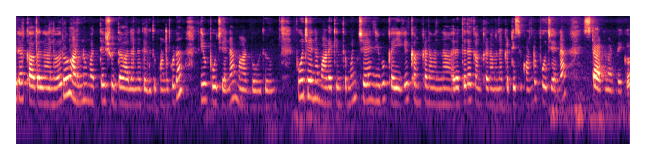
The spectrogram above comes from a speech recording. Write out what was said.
ಇರೋಕ್ಕಾಗಲ್ಲ ಅನ್ನೋರು ಹಣ್ಣು ಮತ್ತು ಶುದ್ಧ ಹಾಲನ್ನು ತೆಗೆದುಕೊಂಡು ಕೂಡ ನೀವು ಪೂಜೆಯನ್ನು ಮಾಡಬಹುದು ಪೂಜೆಯನ್ನು ಮಾಡೋಕ್ಕಿಂತ ಮುಂಚೆ ನೀವು ಕೈಗೆ ಕಂಕಣವನ್ನ, ರಥದ ಕಂಕಣವನ್ನ ಕಟ್ಟಿಸಿಕೊಂಡು ಪೂಜೆಯನ್ನು ಸ್ಟಾರ್ಟ್ ಮಾಡಬೇಕು.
